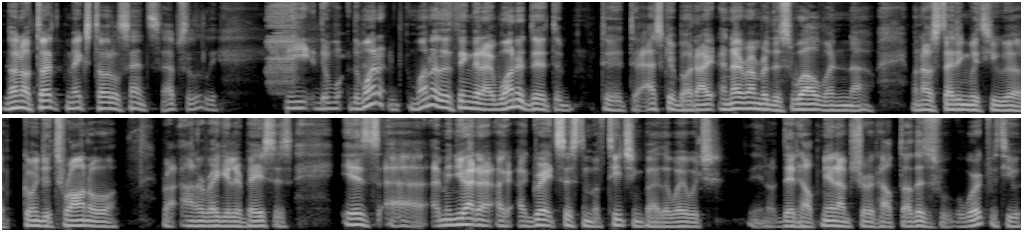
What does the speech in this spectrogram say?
No, no, that makes total sense. Absolutely. The the the one one other thing that I wanted to to to, to ask you about, I and I remember this well when uh, when I was studying with you, uh, going to Toronto on a regular basis. Is uh, I mean, you had a, a, a great system of teaching, by the way, which you know did help me, and I'm sure it helped others who worked with you.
